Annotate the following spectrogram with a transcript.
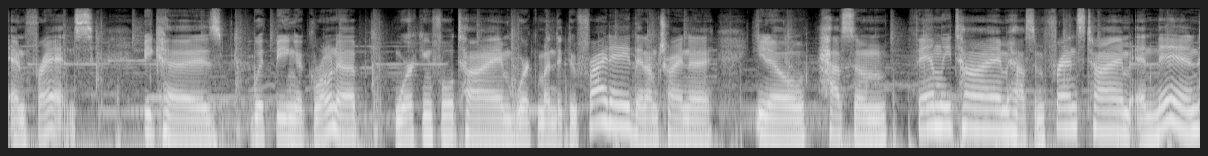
and friends because with being a grown up, working full time, work Monday through Friday, then I'm trying to, you know, have some family time, have some friends time, and then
